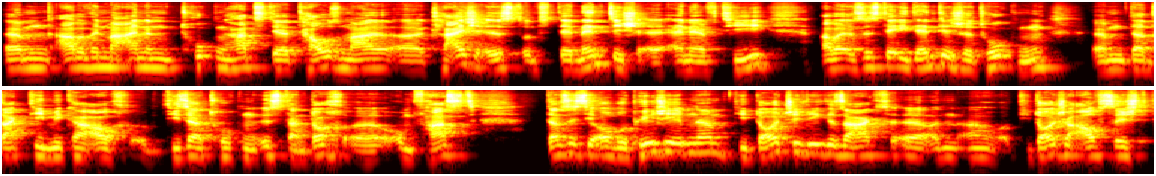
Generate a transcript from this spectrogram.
Ähm, aber wenn man einen Token hat, der tausendmal äh, gleich ist und der nennt sich äh, NFT, aber es ist der identische Token, ähm, da sagt die Mika auch, dieser Token ist dann doch äh, umfasst. Das ist die europäische Ebene. Die deutsche, wie gesagt, äh, äh, die deutsche Aufsicht,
